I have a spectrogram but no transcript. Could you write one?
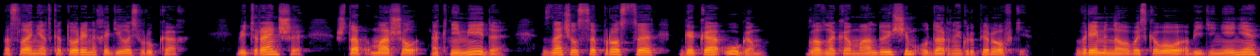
послание от которой находилось в руках. Ведь раньше штаб-маршал Акнемейда значился просто ГК Угом, главнокомандующим ударной группировки, временного войскового объединения,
